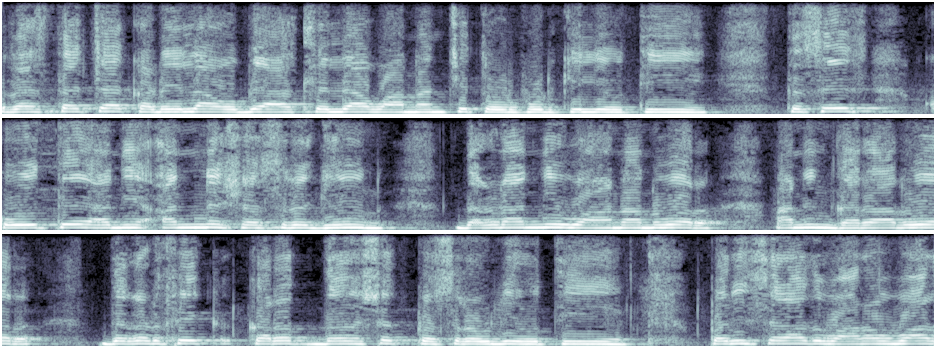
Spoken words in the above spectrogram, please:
रस्त्याच्या कडेला उभ्या असलेल्या वाहनांची तोडफोड केली होती. तसेच कोयते आणि अन्य शस्त्र घेऊन दगडांनी वाहनांवर आणि घरांवर दगडफेक करत दहशत पसरवली होती. परिसरात वारंवार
